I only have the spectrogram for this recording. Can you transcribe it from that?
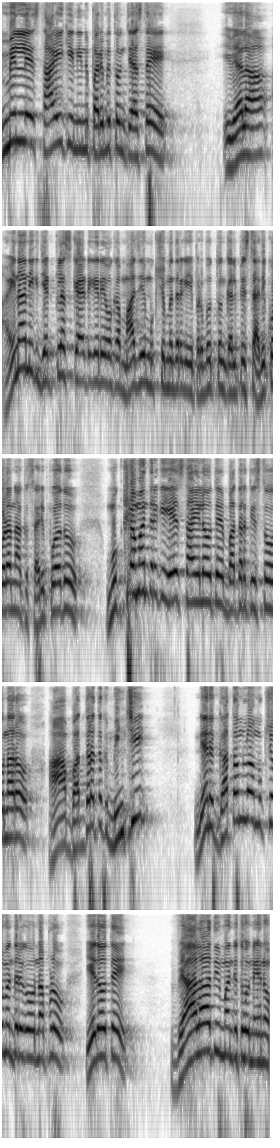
ఎమ్మెల్యే స్థాయికి నిన్ను పరిమితం చేస్తే ఈవేళ అయినా నీకు జెడ్ ప్లస్ కేటగిరీ ఒక మాజీ ముఖ్యమంత్రికి ఈ ప్రభుత్వం కల్పిస్తే అది కూడా నాకు సరిపోదు. ముఖ్యమంత్రికి ఏ స్థాయిలో అయితే భద్రత ఇస్తూ ఉన్నారో ఆ భద్రతకు మించి నేను గతంలో ముఖ్యమంత్రిగా ఉన్నప్పుడు ఏదైతే వేలాది మందితో నేను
